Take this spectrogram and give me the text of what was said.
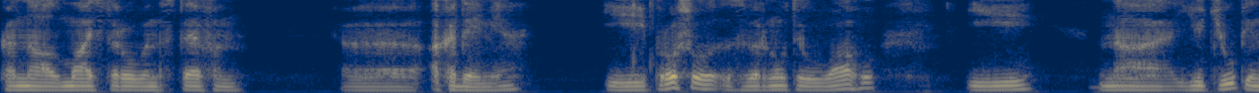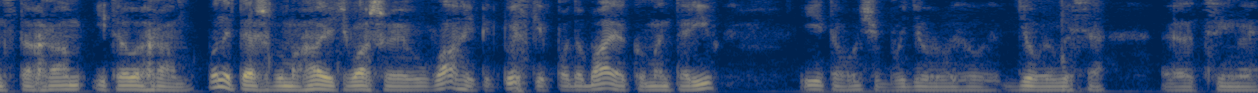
канал Майстер Овен Стефан е, Академія. І прошу звернути увагу і на YouTube, Instagram і Telegram. Вони теж вимагають вашої уваги, підписки, вподобає, коментарів і того, щоб ви ділили- ділилися е, цими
